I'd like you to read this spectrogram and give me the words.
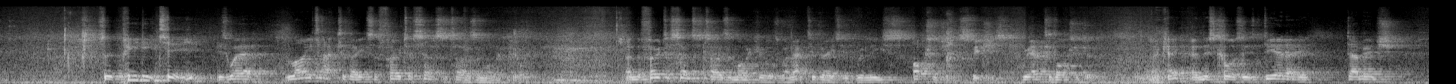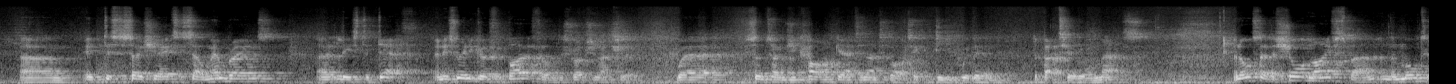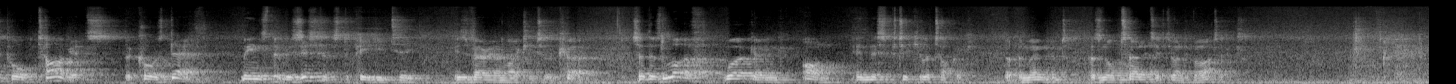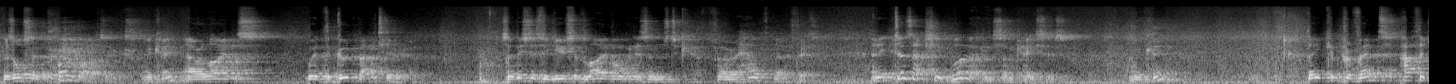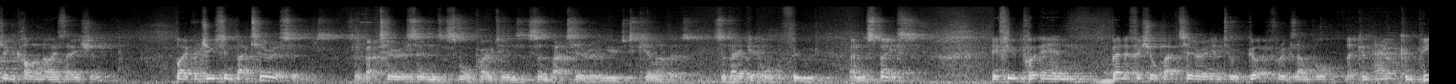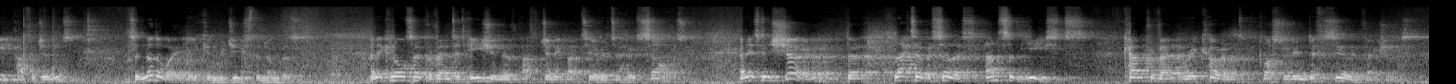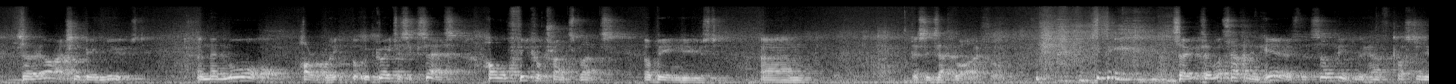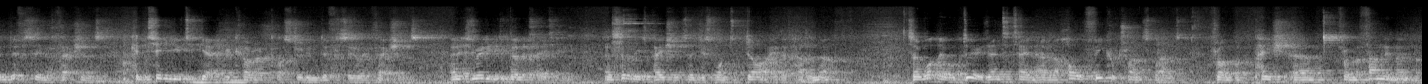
So PDT is where light activates a photosensitizer molecule. And the photosensitizer molecules, when activated, release oxygen species, reactive oxygen. Okay? And this causes DNA damage, um, it disassociates the cell membranes and it leads to death. And it's really good for biofilm disruption actually, where sometimes you can't get an antibiotic deep within the bacterial mass. And also the short lifespan and the multiple targets that cause death means that resistance to PDT is very unlikely to occur. So there's a lot of work going on in this particular topic at the moment as an alternative to antibiotics. There's also probiotics, okay, our alliance with the good bacteria. So this is the use of live organisms to confer a health benefit. And it does actually work in some cases, okay. They can prevent pathogen colonization by producing bacteriocins. So bacteriocins are small proteins that some bacteria use to kill others, so they get all the food and the space. If you put in beneficial bacteria into a gut, for example, that can outcompete pathogens, it's another way that you can reduce the numbers. And it can also prevent adhesion of pathogenic bacteria to host cells. And it's been shown that lactobacillus and some yeasts can prevent recurrent Clostridium difficile infections. So they are actually being used. And then more horribly, but with greater success, whole fecal transplants are being used. Um, that's exactly what I thought. So, so what's happening here is that some people who have Clostridium difficile infections continue to get recurrent Clostridium difficile infections. And it's really debilitating. And some of these patients, they just want to die, they've had enough. So what they will do is entertain having a whole fecal transplant from a, patient, um, from a family member.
